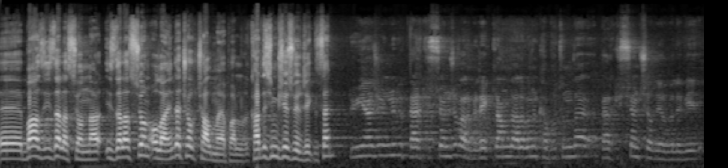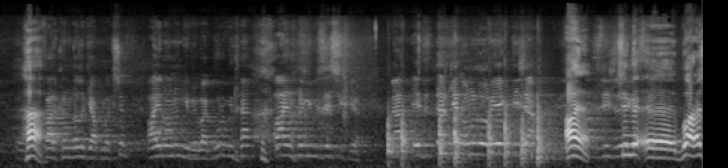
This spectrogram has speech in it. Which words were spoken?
e, bazı izolasyonlar, izolasyon olayında çok çalma yaparlar. Kardeşim bir şey söyleyecektin sen? Dünyaca ünlü bir perküsyoncu var. Bir reklamda arabanın kaputunda perküsyon çalıyor böyle bir e, farkındalık yapmak için. Aynı onun gibi bak vur bir daha aynı onun gibi ses çıkıyor. Ben editlerken onu da oraya ekleyeceğim. Aynen. Şimdi e, bu araç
